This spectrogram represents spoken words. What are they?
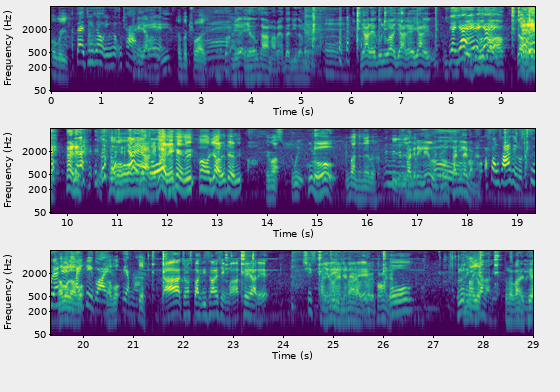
ဟုတ်ပြီ အသက်အကြီးဆုံးအရင်ဆုံးဥချာ โอเค ရ ရပါ တဲ့ ပြီ have a try သူအမြဲအရင်ဆုံးစားရမှာပဲအသက်ကြီးဆုံးနေ อืม ရတယ်ကိုကျော်ကရတယ်ရတယ် ရရတယ်တဲ့ရတယ် ရတယ်ဟဲ့လေ ရတယ် ရ ကို တယ်တဲ့လေဟာရတယ်တဲ့လေ ဒီမှာသူခုလို့ဒီမှာနည်းနည်းပဲစပါဂက်တီလေးကိုကျွန်တော်စားကြည့်လိုက်ပါမယ်အဆောင်စားခြင်းလို့တစ်ခုတည်းနဲ့ဘိုင်းပြေသွားရင်သိရမလားကဲဒါကျွန်တော် sparkly စားတဲ့အချိန်မှာထည့်ရတဲ့ cheese ဟာမြင်ကျွန်လေးတော်ဖြစ်နည်းနပါည်းတယ်တော့ကောင်းလိုက်တာအိုး ဘလို့နေရတာလေ တော်တော်ကောင်းတယ်ခဲ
